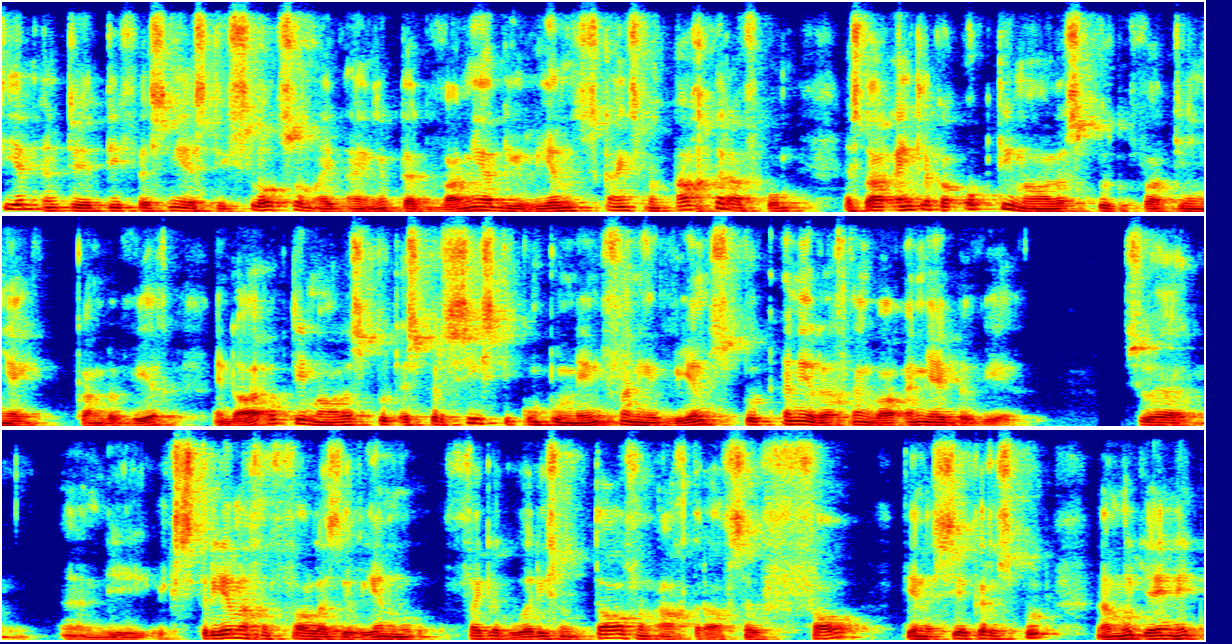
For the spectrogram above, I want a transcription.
teenintuïtief is nie, is die slotsom uiteindelik dat wanneer die reën skuins van agter af kom, is daar eintlik 'n optimale spoed waarteen jy kan beweeg en daai optimale spoed is presies die komponent van die reënspoed in die rigting waarin jy beweeg. So in die ekstreme geval as die reën feitelik horisontaal van agter af sou val teen 'n sekere spoed, dan moet jy net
